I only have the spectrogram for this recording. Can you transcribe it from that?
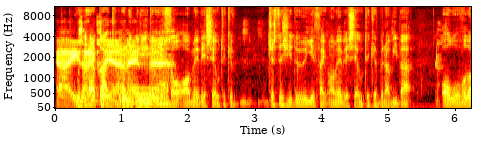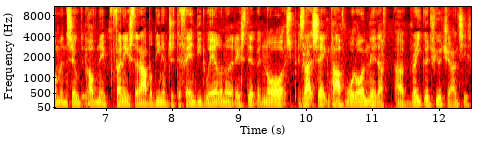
Uh, you exactly, and then radar, you uh, thought, oh, maybe Celtic have, just as you do, you think, oh, maybe Celtic have been a wee bit all over them and Celtic haven't finished and Aberdeen have just defended well and all the rest of it. But no, it's, that second half wore on, they had a, a right good few chances.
